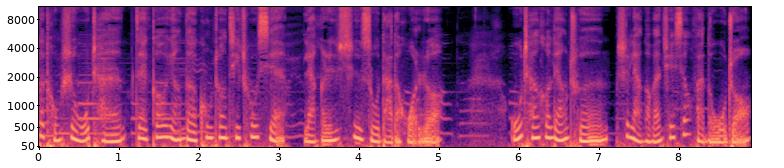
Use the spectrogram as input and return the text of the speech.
的同事吴婵在高阳的空窗期出现，两个人迅速打得火热。吴婵和梁纯是两个完全相反的物种，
